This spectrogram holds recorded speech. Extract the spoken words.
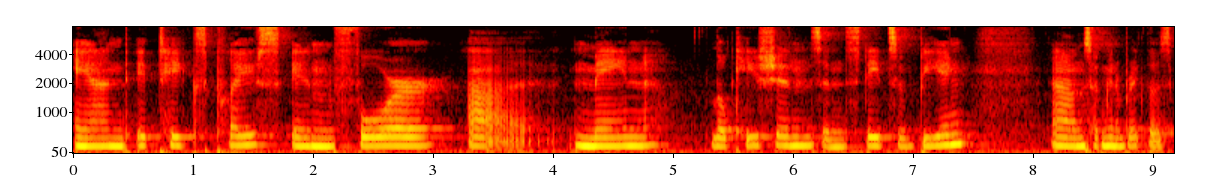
and it takes place in four uh, main locations and states of being. Um, so I'm going to break those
